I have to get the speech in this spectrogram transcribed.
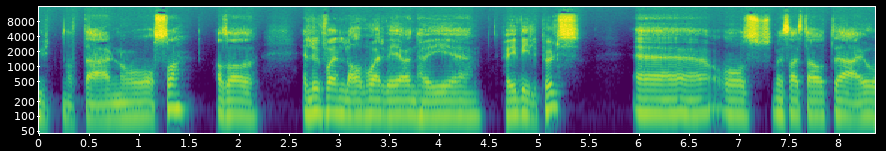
uten at det er noe også. Altså, eller du får en lav HRV og en høy, høy hvilepuls. Eh, og som jeg sa i stad, at det er jo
